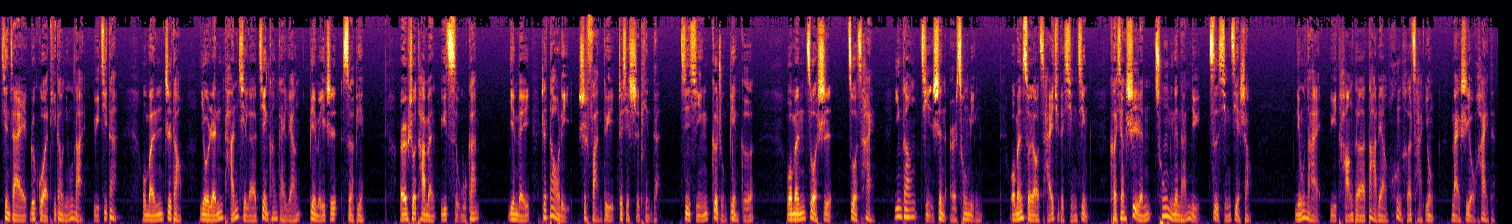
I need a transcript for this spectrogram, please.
现在，如果提到牛奶与鸡蛋，我们知道有人谈起了健康改良，便为之色变，而说他们与此无干，因为这道理是反对这些食品的，进行各种变革。我们做事做菜，应当谨慎而聪明。我们所要采取的行径，可向世人聪明的男女自行介绍。牛奶与糖的大量混合采用。乃是有害的，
